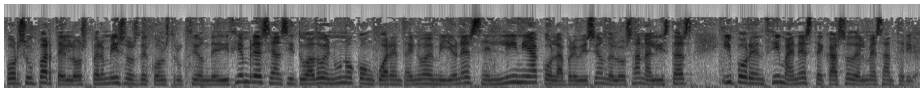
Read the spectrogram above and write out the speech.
Por su parte, los permisos de construcción de diciembre se han situado en 1,49 millones en línea con la previsión de los analistas y por encima, en este caso, del mes anterior.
